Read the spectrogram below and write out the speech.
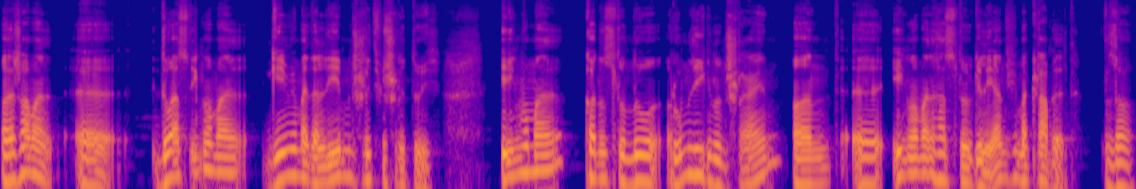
Und schau mal, äh, du hast irgendwann mal, gehen wir mal dein Leben Schritt für Schritt durch Irgendwann mal konntest du nur rumliegen und schreien und äh, irgendwann mal hast du gelernt, wie man krabbelt. So,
